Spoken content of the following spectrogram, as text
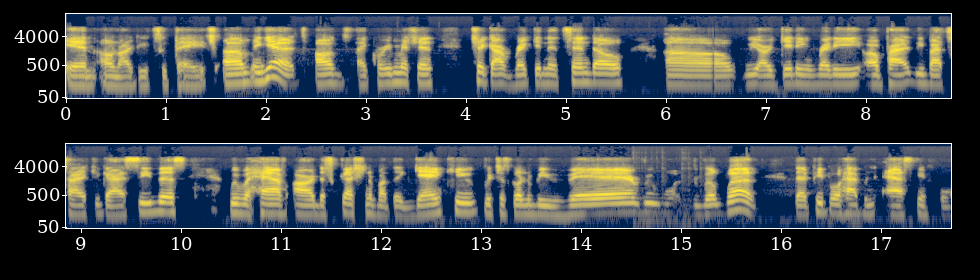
and on our YouTube page. Um and yeah, all like Corey mentioned, check out Ranking Nintendo. Uh, we are getting ready, or probably by the time you guys see this, we will have our discussion about the GameCube, which is going to be very the one that people have been asking for,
